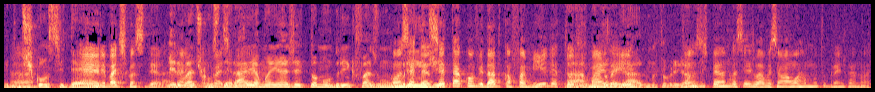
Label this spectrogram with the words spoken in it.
ele Ah. desconsidera. É, ele vai desconsiderar. Ele né? vai desconsiderar e amanhã a gente toma um drink, faz um Com brinde. certeza. Você está convidado com a família, todos Ah, muito mais obrigado, aí. muito obrigado. Estamos esperando vocês lá. Vai ser uma honra muito grande para nós.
